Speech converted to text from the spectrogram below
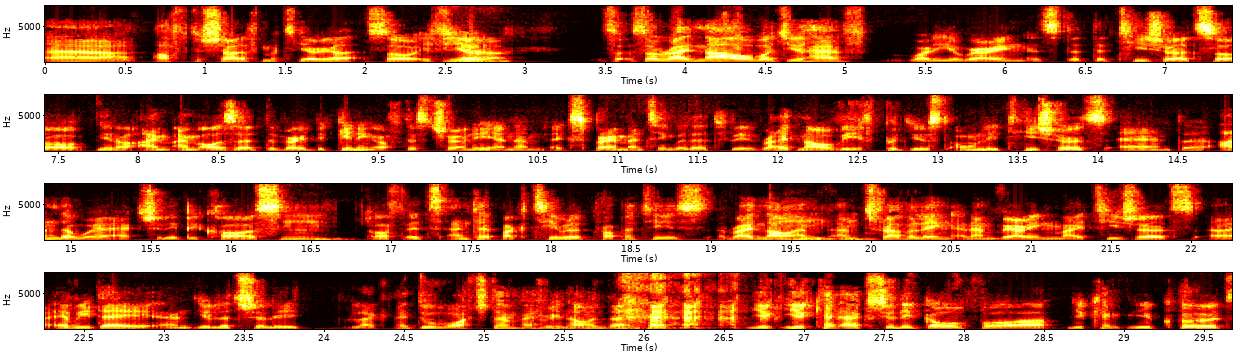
uh, off-the-shelf material. So if you Yeah. so so right now what you have what are you're wearing is the, the t-shirt. So you know I'm I'm also at the very beginning of this journey and I'm experimenting with it. We right now we've produced only t-shirts and uh, underwear actually because of its antibacterial properties. Right now I'm I'm traveling and I'm wearing my t-shirts uh, every day and you literally like I do wash them every now and then, but you you can actually go for you can you could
